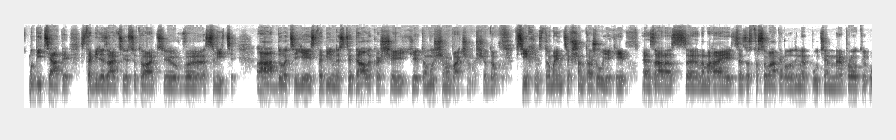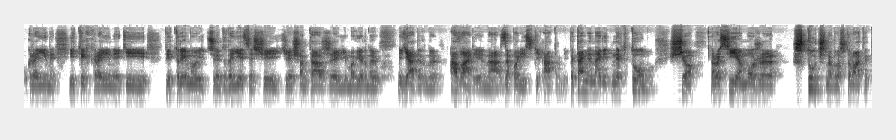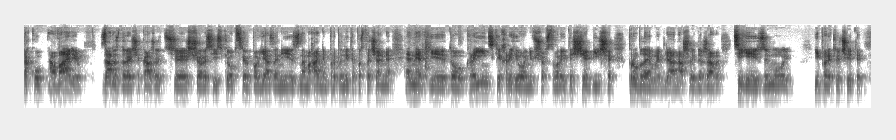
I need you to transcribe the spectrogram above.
Обіцяти стабілізацію ситуацію в світі. А до цієї стабільності далеко ще й тому, що ми бачимо, що до всіх інструментів шантажу, які е, зараз е, намагається застосувати Володимир Путін е, проти України і тих країн, які підтримують, е, додається ще й шантаж ймовірною ядерною аварією на Запорізькій атомній. Питання навіть не в тому, що Росія може штучно влаштувати таку аварію. Зараз, до речі, кажуть, е, що російські обстріли пов'язані з намаганням припинити постачання енергії до українських регіонів, щоб створити ще більше проблеми для нашої держави цією зимою і переключити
